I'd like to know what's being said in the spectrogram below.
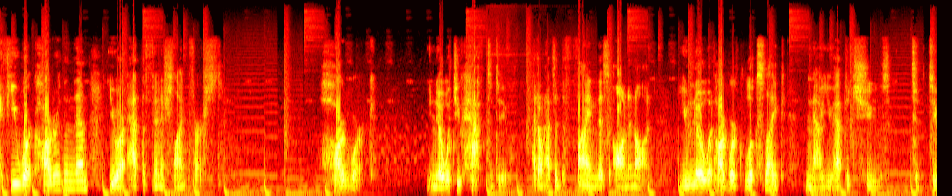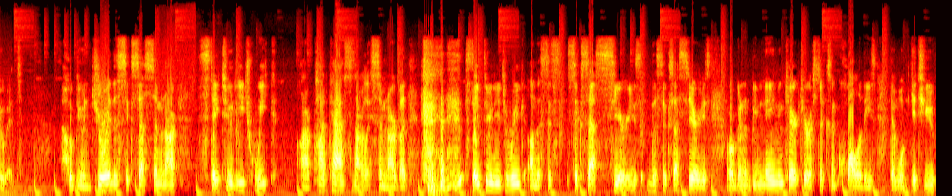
if you work harder than them, you are at the finish line first. Hard work. You know what you have to do. I don't have to define this on and on. You know what hard work looks like. Now you have to choose to do it. I hope you enjoy this success seminar. Stay tuned each week on our podcast. It's not really a seminar, but stay tuned each week on the su- success series. The success series. We're going to be naming characteristics and qualities that will get you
